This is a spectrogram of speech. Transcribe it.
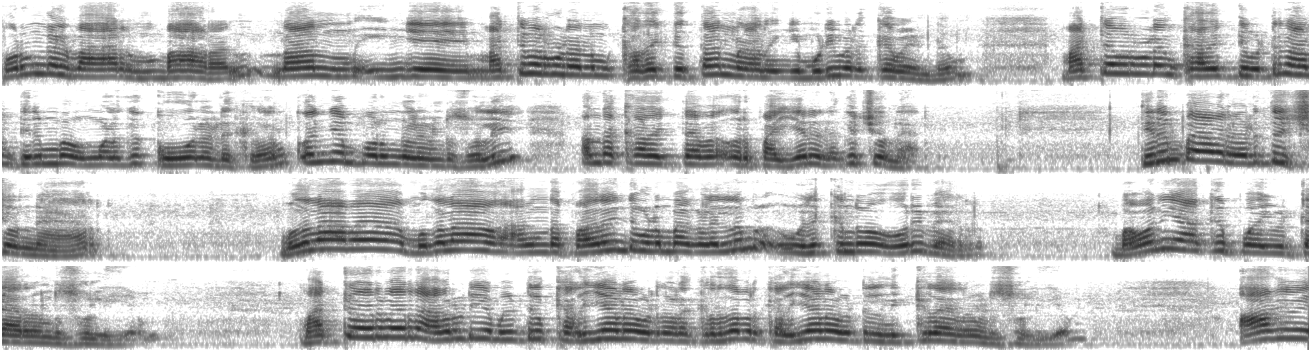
பொருங்கள் பாரன் பாரன் நான் இங்கே மற்றவர்களுடனும் கதைத்துத்தான் நான் இங்கே முடிவெடுக்க வேண்டும். மற்றவர்களுடன் கதைத்து விட்டு நான் திரும்ப உங்களுக்கு கோல் எடுக்கிறேன். கொஞ்சம் பொருங்கள் என்று சொல்லி அந்த கதைத்த ஒரு பையன் எனக்கு சொன்னார். திரும்ப அவர் எடுத்து சொன்னார் முதலாவ முதலா அந்த பதினைந்து குடும்பங்களிலும் இருக்கின்ற ஒருவர் பவனியாக்கு போய்விட்டார் என்று சொல்லியும் மற்றொருவர் அவருடைய வீட்டில் கல்யாண வீடு நடக்கிறது அவர் கல்யாண வீட்டில் நிற்கிறார் என்று சொல்லியும் ஆகவே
